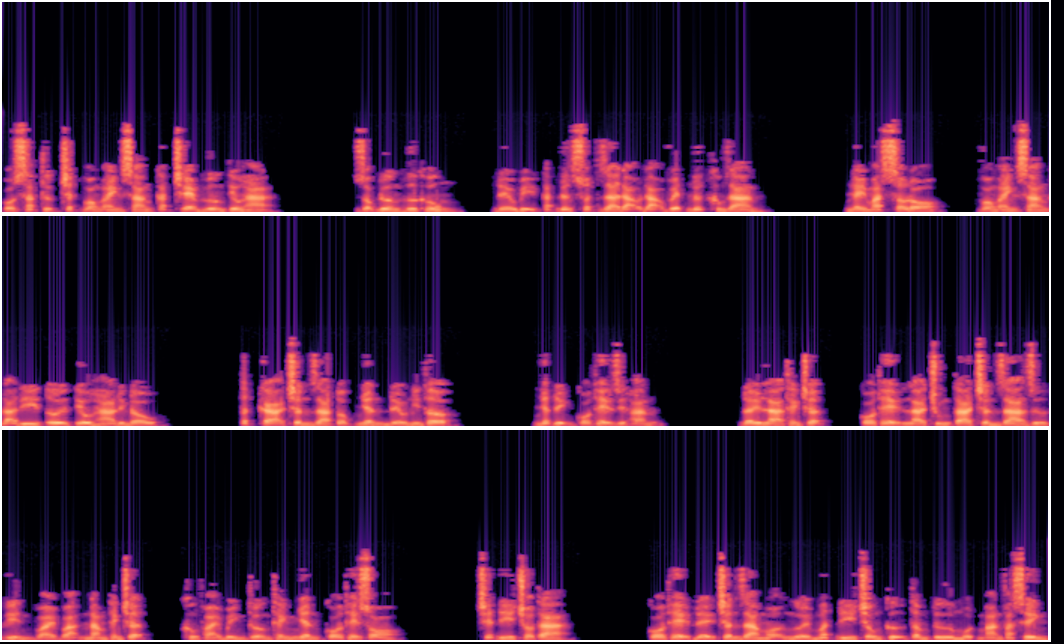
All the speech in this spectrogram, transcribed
có sắc thực chất vòng ánh sáng cắt chém hướng tiêu hà. Dọc đường hư không, đều bị cắt đứt xuất ra đạo đạo vết nứt không gian. Nháy mắt sau đó, vòng ánh sáng đã đi tới tiêu hà đỉnh đầu tất cả trần gia tộc nhân đều nín thở. Nhất định có thể diệt hắn. Đây là thánh trận, có thể là chúng ta trần gia giữ gìn vài vạn năm thánh trận, không phải bình thường thánh nhân có thể so. Chết đi cho ta. Có thể để trần gia mọi người mất đi chống cự tâm tư một màn phát sinh.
